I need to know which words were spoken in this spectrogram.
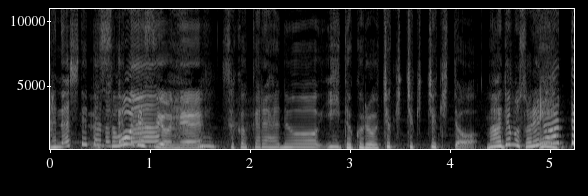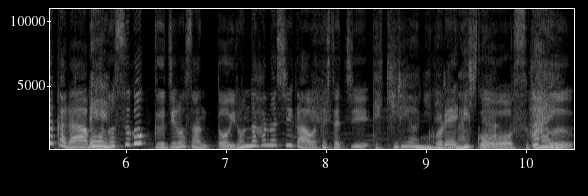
話してたのかな。そうですよね。うんそこからあのいいところをちょきちょきちょきと。まあでもそれがあったから、ええ。ものすごく次郎さんといろんな話が私たちできるようにこれ以なりました。降すごく、はい。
